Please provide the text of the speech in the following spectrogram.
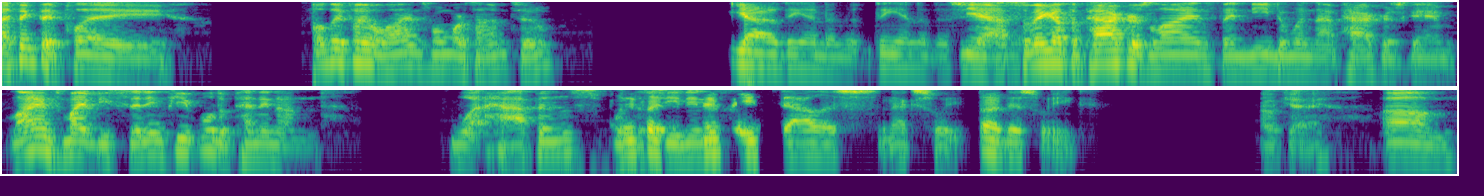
I think they play. Oh, they play the Lions one more time too. Yeah, the end of the, the end of this. Yeah, so they got the Packers Lions. They need to win that Packers game. Lions might be sitting people depending on what happens with they the play, seeding. They play Dallas next week or this week. Okay. Um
